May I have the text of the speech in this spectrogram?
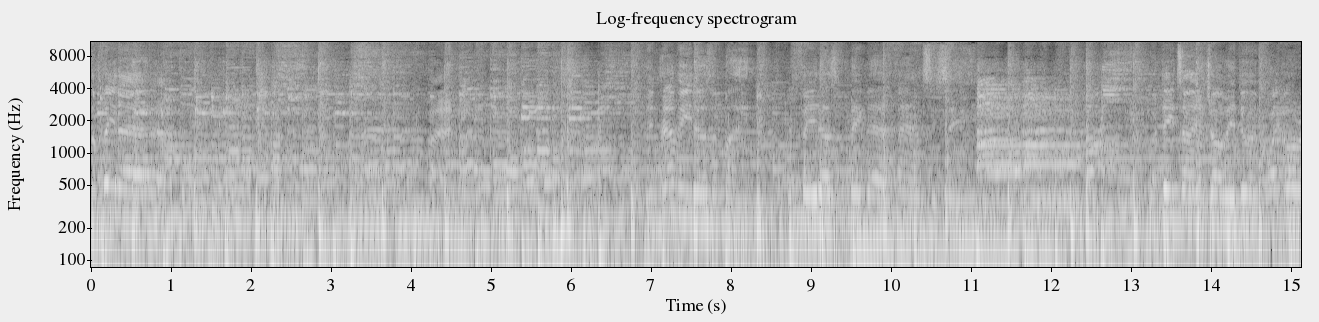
gonna play that. And Heavy doesn't mind if he doesn't make that fancy scene. But daytime job, he doing quite alright,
